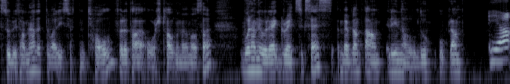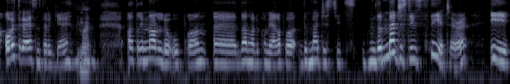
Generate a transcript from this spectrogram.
Storbritannia. Dette var i 1712, for å ta årstallene med meg også. Hvor han gjorde great success med bl.a. Rinaldo-operaen. Ja, og vet du hva jeg syns er gøy? Nei. At Rinaldo-operaen eh, den hadde premiere på The Majesty's, The Majesty's Theatre i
